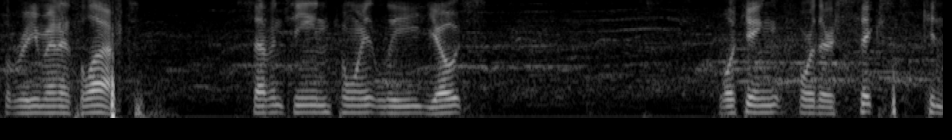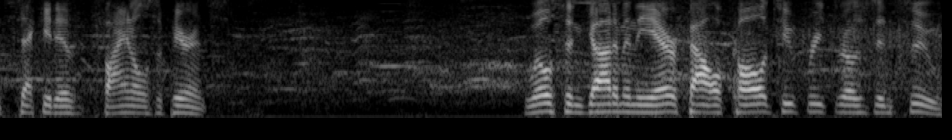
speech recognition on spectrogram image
Three minutes left. 17 point lead. Yotes looking for their sixth consecutive finals appearance. Wilson got him in the air. Foul called. Two free throws ensue.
